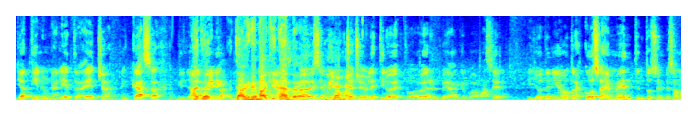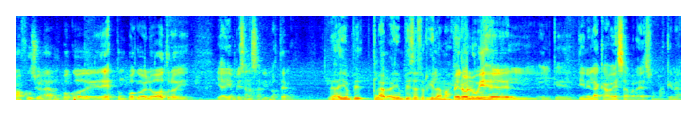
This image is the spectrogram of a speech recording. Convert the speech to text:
ya tiene una letra hecha en casa. Que ya, Ah, ya- viene, ya viene maquinando. Dice, mira muchachos, yo les tiro esto, a ver, vean qué podemos hacer. Y yo tenía otras cosas en mente, entonces empezamos a fusionar un poco de esto, un poco de lo otro y, y ahí empiezan a salir los temas. Ahí claro, ahí empieza a surgir la magia. Pero Luis es el, el que tiene la cabeza para eso, más que nada.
